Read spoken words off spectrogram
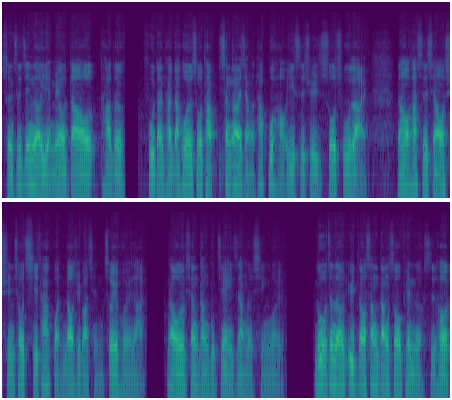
损失金额也没有到他的负担太大，或者说他像刚才讲的，他不好意思去说出来，然后他是想要寻求其他管道去把钱追回来。那我相当不建议这样的行为。如果真的遇到上当受骗的时候，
